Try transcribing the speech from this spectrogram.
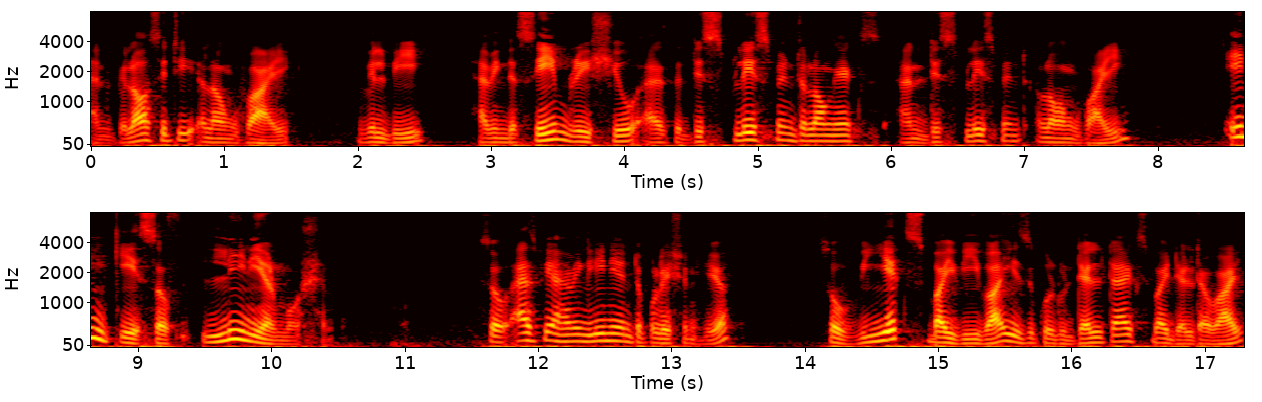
and velocity along y will be having the same ratio as the displacement along x and displacement along y in case of linear motion. So, as we are having linear interpolation here, so V x by V y is equal to delta x by delta y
